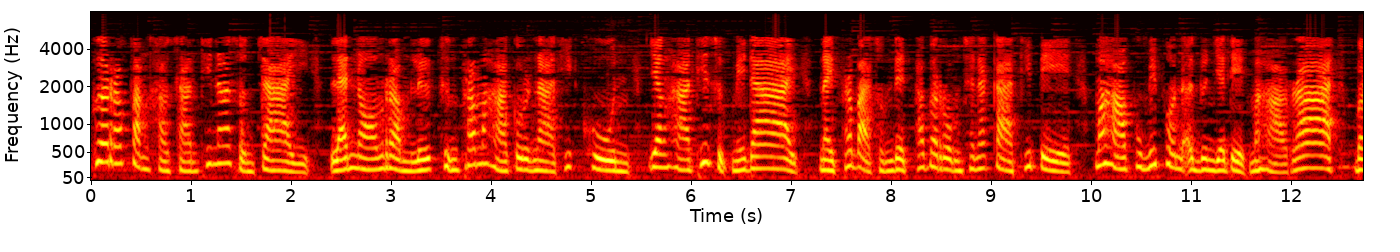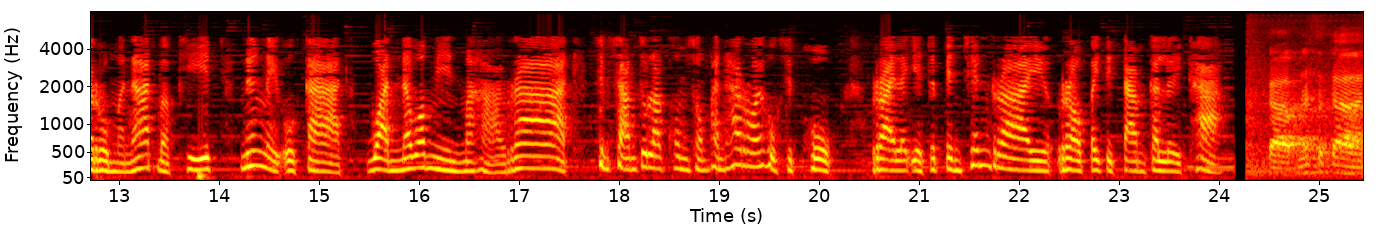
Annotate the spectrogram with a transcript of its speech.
เพื่อรับฟังข่าวสารที่น่าสนใจ และน้อมรำลึกถึงพระมหากรุณาธิคุณ ยังหาที่สุดไม่ได้ ในพระบาทสมเด็จพระบรมชนากาธิเบศรมหาภูมิพลอดุลยเดชมหาราช บรมนาถบพิตรเนื่องในโอกาส วันนวมินมหาราช 13 ตุลาคม 2566 รายละเอียดจะเป็นเช่นไรเราไปติดตามกันเลยค่ะ กับนักสการ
